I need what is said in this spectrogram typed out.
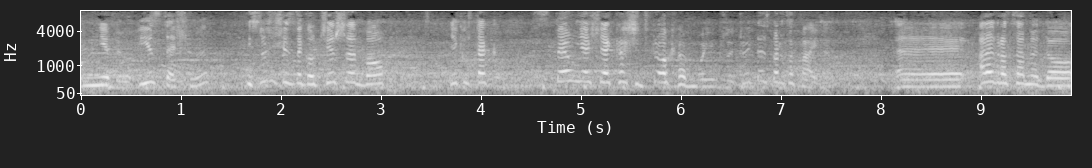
e, mnie było. I jesteśmy. I strasznie się z tego cieszę, bo jakoś tak spełnia się jakaś droga w moim życiu i to jest bardzo fajne. Ale wracamy do,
